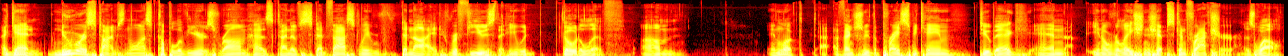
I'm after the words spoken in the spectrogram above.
again, numerous times in the last couple of years, Rahm has kind of steadfastly denied, refused that he would go to LIV. Um, and look, eventually the price became too big, and you know relationships can fracture as well.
